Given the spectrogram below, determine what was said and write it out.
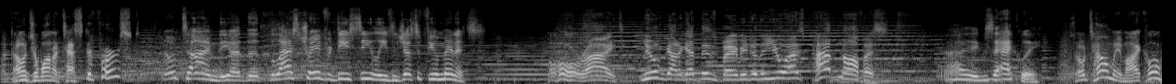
But don't you want to test it first? No time. The, uh, the the last train for DC leaves in just a few minutes. All right. You've got to get this baby to the U.S. Patent Office. Uh, exactly. So tell me, Michael,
